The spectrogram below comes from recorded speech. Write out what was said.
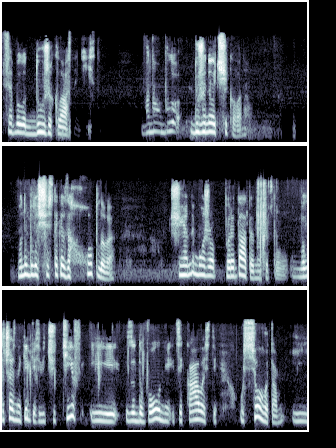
це було дуже класне дійство. Воно було дуже неочікувано. Воно було щось таке захопливе, що я не можу передати. Ну, типу, величезна кількість відчуттів і задоволення, і цікавості, усього там. І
